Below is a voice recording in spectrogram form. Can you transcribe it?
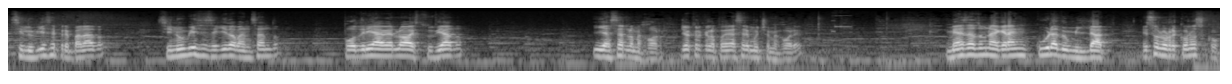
si lo hubiese preparado, si no hubiese seguido avanzando, podría haberlo estudiado y hacerlo mejor. Yo creo que lo podría hacer mucho mejor, ¿eh? Me has dado una gran cura de humildad. Eso lo reconozco.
